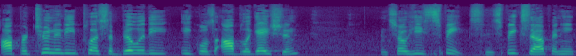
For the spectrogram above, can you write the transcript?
opportunity plus ability equals obligation. And so he speaks. He speaks up and he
